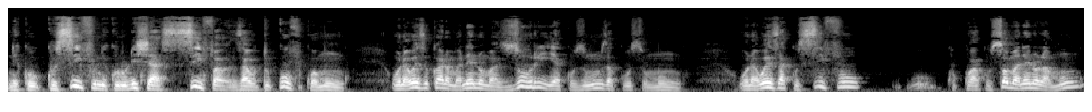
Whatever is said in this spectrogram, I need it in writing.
Ni kusifu ni kurudisha sifa za utukufu kwa mungu. Unaweza ukawa na maneno mazuri ya kuzungumza kuhusu mungu. Unaweza kusifu ku- kwa kusoma neno la mungu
